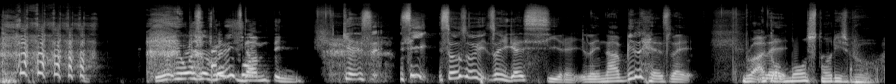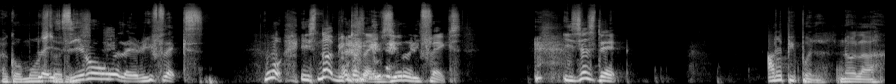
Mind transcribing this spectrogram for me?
it, it was a very dumb thing. Okay, so, see, so so so you guys see right? Like Nabil has like Bro, I got more stories, bro. I got more like stories. zero like reflex. No, it's not because I have zero reflex. It's just that other people, no lah.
